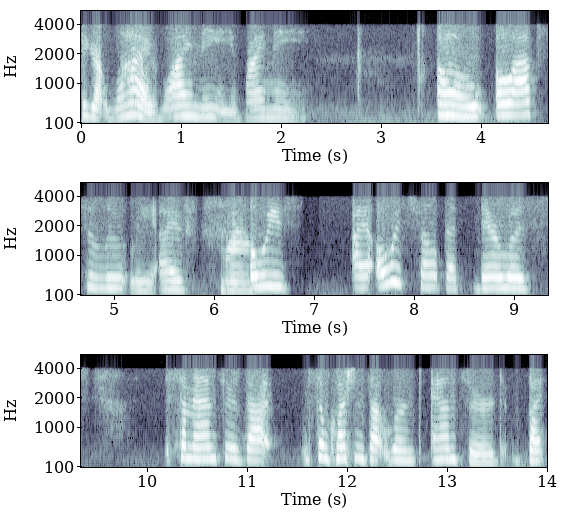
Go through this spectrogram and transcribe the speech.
figure out why? Why me? Why me? Oh, oh, absolutely. I've wow. always, I always felt that there was some answers that, some questions that weren't answered, but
